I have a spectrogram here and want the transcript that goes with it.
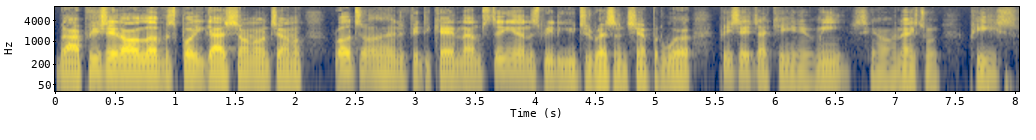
But I appreciate all the love and support you guys shown on channel. Road to 150k, and I'm still the undisputed YouTube wrestling champ of the world. Appreciate y'all kicking with me. See you on the next one. Peace.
